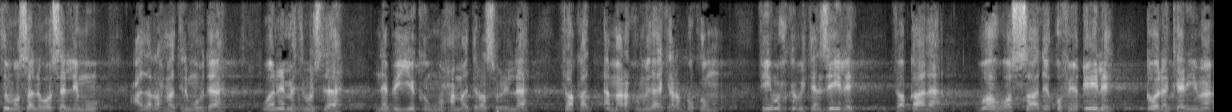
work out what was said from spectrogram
ثم صلوا وسلموا على الرحمه المهداه ونعمة المسداه نبيكم محمد رسول الله. فقد أمركم بذلك ربكم. في محكم تنزيله فقال وهو الصادق في قيله. قولا كريما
